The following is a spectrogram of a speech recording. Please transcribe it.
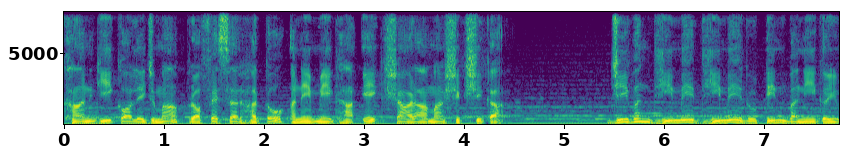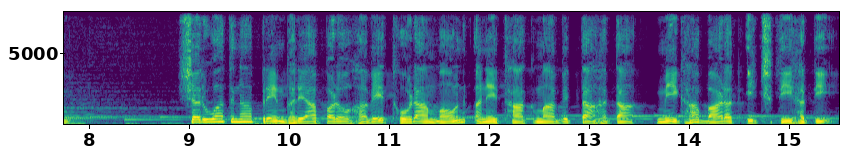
ખાનગી કોલેજમાં પ્રોફેસર હતો અને મેઘા એક શાળામાં શિક્ષિકા. જીવન ધીમે ધીમે રૂટીન બની ગયું. શરૂઆતના પ્રેમભર્યા પળો હવે થોડા મૌન અને થાકમાં વીતતા હતા, મેઘા બાળક ઈચ્છતી હતી.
